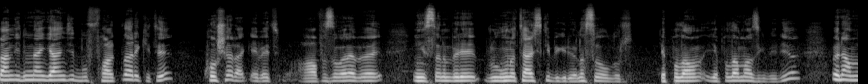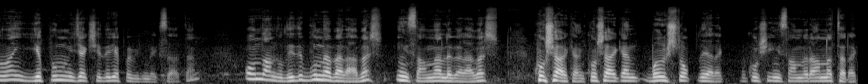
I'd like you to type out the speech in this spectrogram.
Ben de elimden gelince bu farklı hareketi koşarak evet hafızalara böyle insanın böyle ruhuna ters gibi giriyor. Nasıl olur? Yapılam, yapılamaz gibi diyor. Önemli olan yapılmayacak şeyleri yapabilmek zaten. Ondan dolayı da bununla beraber insanlarla beraber koşarken, koşarken bağış toplayarak, bu koşuyu insanlara anlatarak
